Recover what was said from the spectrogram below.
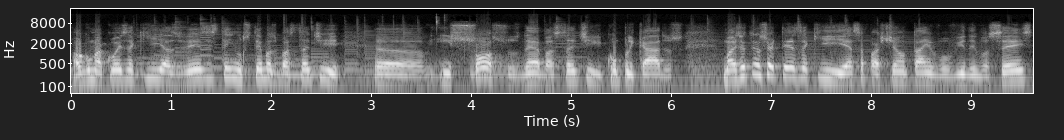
alguma coisa que às vezes tem uns temas bastante uh, insossos, né, bastante complicados. Mas eu tenho certeza que essa paixão está envolvida em vocês.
